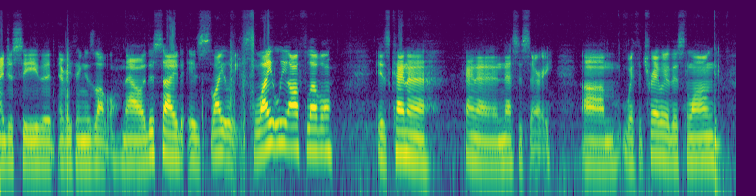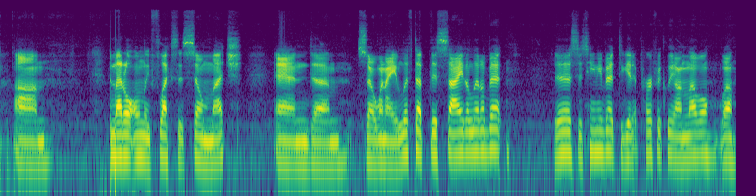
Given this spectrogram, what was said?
I just see that everything is level. Now this side is slightly, slightly off level is kind of kind of necessary. Um, with a trailer this long, um, the metal only flexes so much and um, so when I lift up this side a little bit just a teeny bit to get it perfectly on level well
